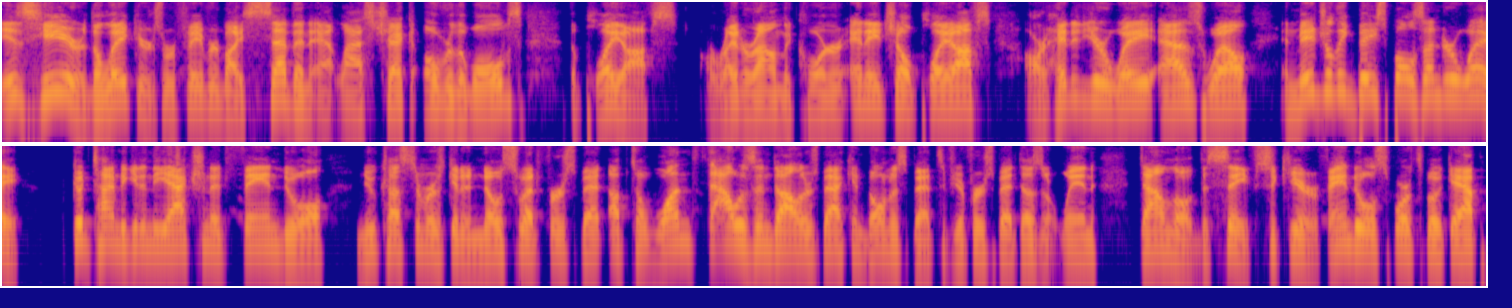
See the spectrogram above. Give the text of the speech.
is here. The Lakers were favored by seven at last check over the Wolves. The playoffs are right around the corner. NHL playoffs are headed your way as well. And Major League Baseball's underway. Good time to get in the action at FanDuel. New customers get a no sweat first bet up to $1,000 back in bonus bets if your first bet doesn't win. Download the safe, secure FanDuel Sportsbook app.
